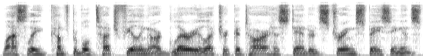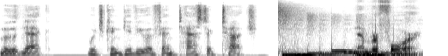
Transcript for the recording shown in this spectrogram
Lastly, comfortable touch feeling our Glarry electric guitar has standard string spacing and smooth neck, which can give you a fantastic touch. Number 4.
